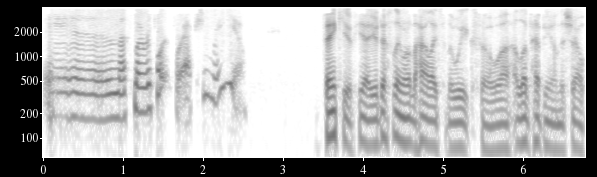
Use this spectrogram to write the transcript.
And that's my report for Action Radio. Thank you. Yeah, you're definitely one of the highlights of the week. So uh, I love having you on the show.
